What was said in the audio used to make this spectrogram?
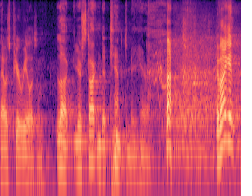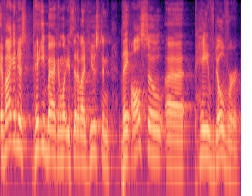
That was pure realism. Look, you're starting to tempt me here. if, I can, if I can just piggyback on what you said about Houston, they also uh, paved over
